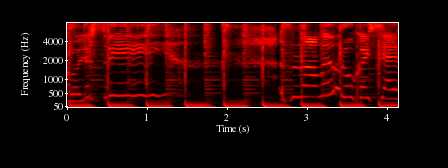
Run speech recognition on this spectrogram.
колір свій. З нами рухайся й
